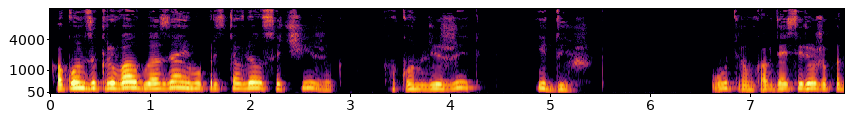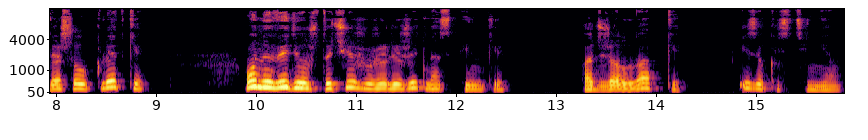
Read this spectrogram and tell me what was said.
как он закрывал глаза, ему представлялся Чижик как он лежит и дышит. Утром, когда Сережа подошел к клетке, он увидел, что Чиж уже лежит на спинке, поджал лапки и закостенел.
